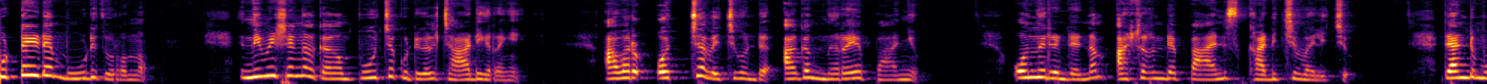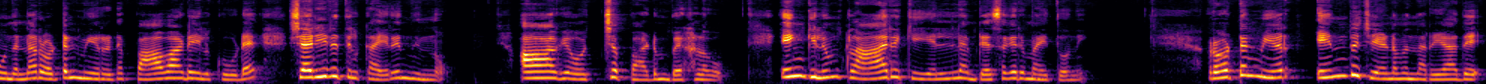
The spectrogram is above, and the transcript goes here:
കുട്ടയുടെ മൂടി തുറന്നു. നിമിഷങ്ങൾക്കകം പൂച്ചക്കുട്ടികൾ ചാടിയിറങ്ങി. അവർ ഒച്ച വെച്ചുകൊണ്ട് അകം നിറയെ പാഞ്ഞു. ഒന്ന് രണ്ടെണ്ണം അഷറിന്റെ പാൻസ് കടിച്ചു വലിച്ചു. രണ്ട് മൂന്നെണ്ണം റോട്ടൻ മീറയുടെ പാവാടയിൽ കൂടെ ശരീരത്തിൽ കയറി നിന്നു. ആകെ ഒച്ചപ്പാടും ബഹളവും. എങ്കിലും ക്ലാരയ്ക്ക് എല്ലാം രസകരമായി തോന്നി. റോട്ടൻ മിയർ എന്തു ചെയ്യണമെന്നറിയാതെ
